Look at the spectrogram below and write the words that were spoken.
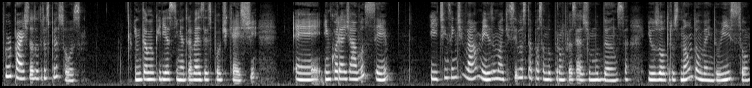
por parte das outras pessoas. Então eu queria assim, através desse podcast, é, encorajar você e te incentivar mesmo a que se você está passando por um processo de mudança e os outros não estão vendo isso,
